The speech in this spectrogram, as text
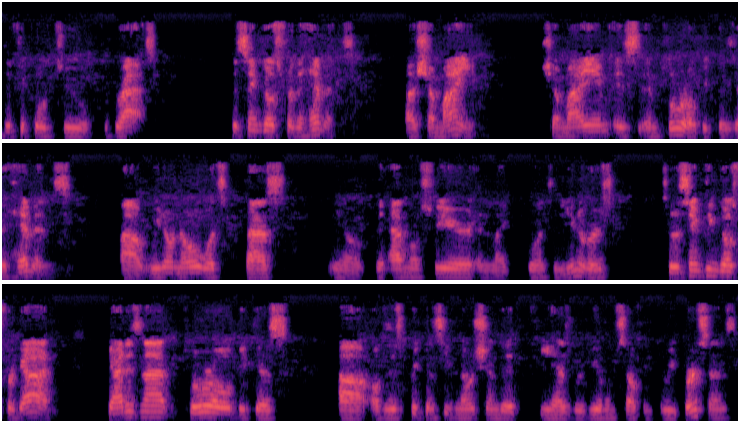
difficult to, to grasp. The same goes for the heavens. Uh, shamayim. Shamayim is in plural because the heavens, uh, we don't know what's past, you know, the atmosphere and like going to the universe. So the same thing goes for God. God is not plural because uh, of this preconceived notion that He has revealed Himself in three persons,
